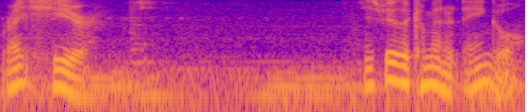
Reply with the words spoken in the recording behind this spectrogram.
Right here. Needs to be able to come at an angle.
